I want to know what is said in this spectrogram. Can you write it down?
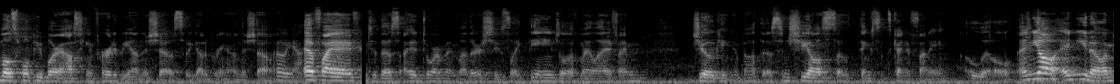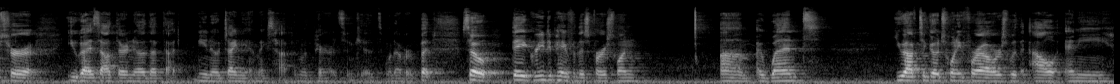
Multiple people are asking for her to be on the show, so we got to bring her on the show. Oh, yeah. FYI, to this, I adore my mother. She's like the angel of my life. I'm joking about this, and she also thinks it's kind of funny a little. And y'all, and you know, I'm sure you guys out there know that that you know dynamics happen with parents and kids, whatever. But so they agreed to pay for this first one. Um, I went. You have to go 24 hours without any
